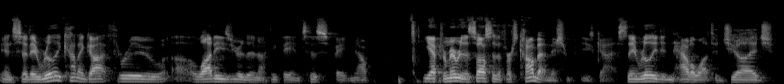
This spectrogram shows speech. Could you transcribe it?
and so they really kind of got through a lot easier than I think they anticipated. Now, you have to remember this is also the first combat mission for these guys. They really didn't have a lot to judge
